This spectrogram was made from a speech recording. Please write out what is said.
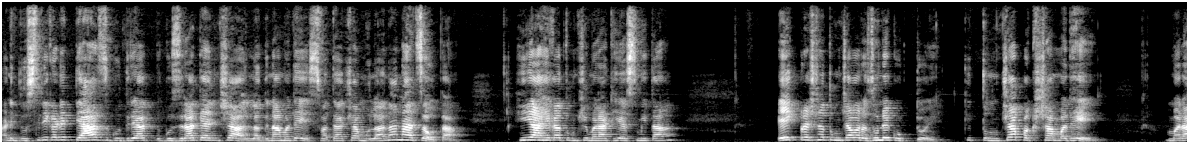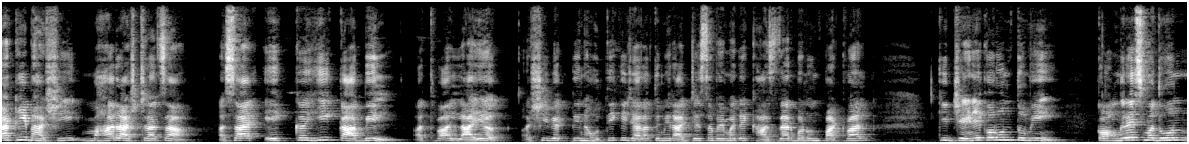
आणि दुसरीकडे त्याच गुजरात गुजरात्यांच्या लग्नामध्ये स्वतःच्या मुलांना नाचवता. ही आहे का तुमची मराठी अस्मिता? एक प्रश्न तुमच्यावर अजून एक उठतोय की तुमच्या पक्षामध्ये मराठी भाषी महाराष्ट्राचा असा एकही काबिल अथवा लायक अशी व्यक्ती नव्हती की ज्याला तुम्ही राज्यसभेमध्ये खासदार बनून पाठवाल? की जेणेकरून तुम्ही काँग्रेसमधून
